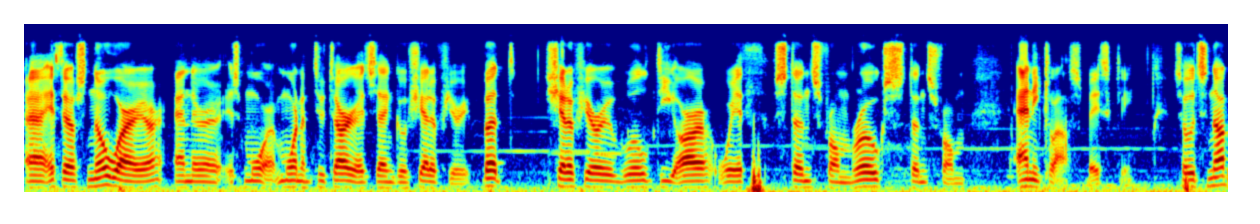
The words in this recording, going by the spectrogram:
uh, if there's no warrior and there is more more than two targets, then go Shadow Fury. But Shadow Fury will DR with stuns from rogues, stuns from any class, basically. So it's not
